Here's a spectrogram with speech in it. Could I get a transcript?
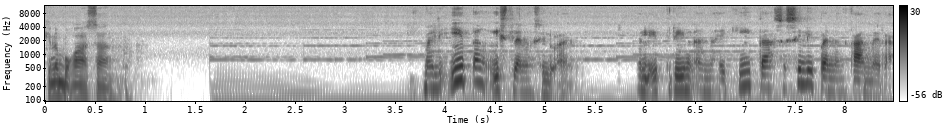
kinabukasan. Maliit ang isla ng Siluan. Maliit rin ang nakikita sa silipan ng kamera.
